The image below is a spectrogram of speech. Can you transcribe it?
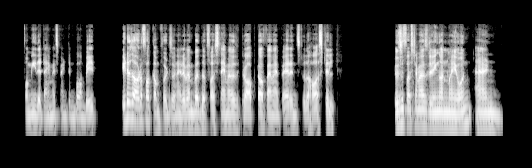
for me, the time I spent in Bombay, it was out of our comfort zone. I remember the first time I was dropped off by my parents to the hostel. It was the first time I was living on my own, and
